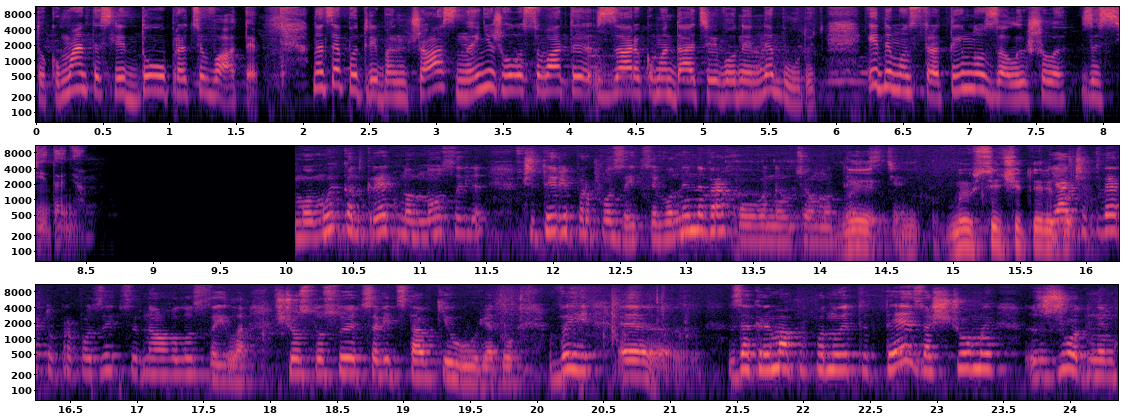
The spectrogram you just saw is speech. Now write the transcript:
документи слід доопрацювати. На це потрібен час. Нині ж голосувати за рекомендації вони не будуть і демонстративно залишили засідання. Ми конкретно вносили чотири пропозиції. Вони не враховані у цьому тексті. ми всі чотири Я четверту пропозицію наголосила, що стосується відставки уряду. Ви, е, зокрема, пропонуєте те, за що ми жодним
